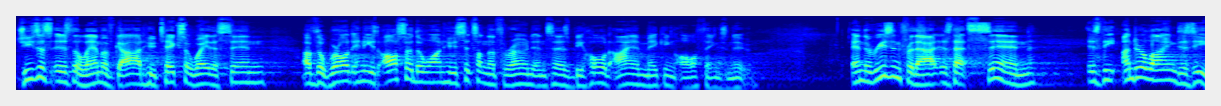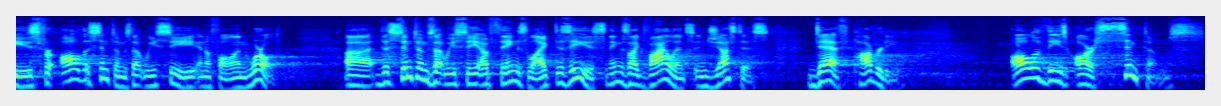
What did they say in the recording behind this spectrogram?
Jesus is the Lamb of God who takes away the sin of the world, and he's also the one who sits on the throne and says, Behold, I am making all things new. And the reason for that is that sin is the underlying disease for all the symptoms that we see in a fallen world. Uh, the symptoms that we see of things like disease, things like violence, injustice, death, poverty. All of these are symptoms.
